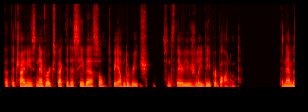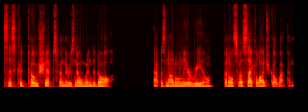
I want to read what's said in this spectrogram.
that the Chinese never expected a sea vessel to be able to reach, since they are usually deeper bottomed. The Nemesis could tow ships when there was no wind at all. That was not only a real, but also a psychological weapon.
